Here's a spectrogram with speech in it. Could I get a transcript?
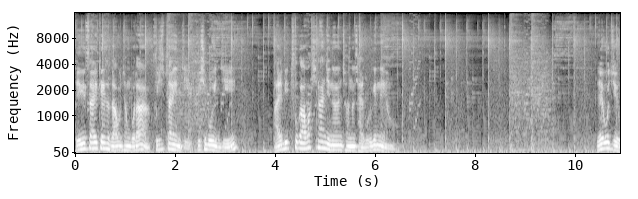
대기 사이트에서 나온 정보라 94인지 95인지 RB2가 확실한지는 저는 잘 모르겠네요. 네오지오,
